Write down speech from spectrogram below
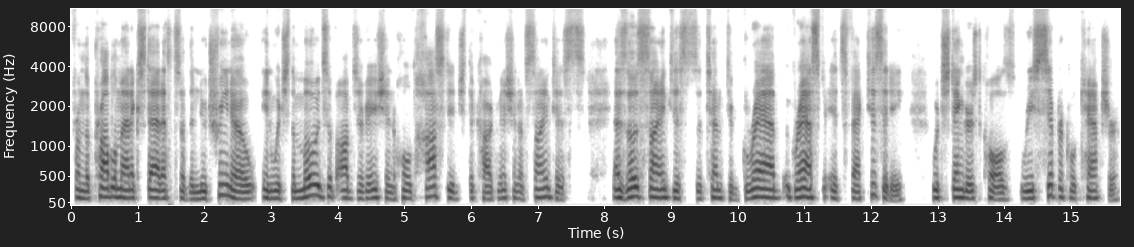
from the problematic status of the neutrino in which the modes of observation hold hostage the cognition of scientists as those scientists attempt to grab, grasp its facticity, which Stengers calls reciprocal capture,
